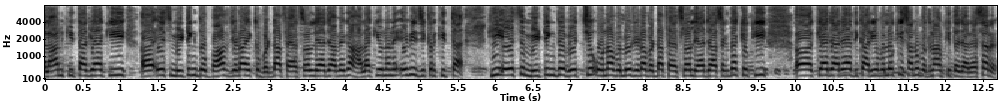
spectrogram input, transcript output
ਐਲਾਨ ਕੀਤਾ ਗਿਆ ਕਿ ਇਸ ਮੀਟਿੰਗ ਤੋਂ ਬਾਅਦ ਜਿਹੜਾ ਇੱਕ ਵੱਡਾ ਫੈਸਲਾ ਲਿਆ ਜਾਵੇਗਾ। ਹਾਲਾਂਕਿ ਉਹਨਾਂ ਨੇ ਇਹ ਵੀ ਜ਼ਿਕਰ ਕੀਤਾ ਕਿ ਇਸ ਮੀਟਿੰਗ ਦੇ ਵਿੱਚ ਉਹਨਾਂ ਵੱਲੋਂ ਜਿਹੜਾ ਵੱਡਾ ਫੈਸਲਾ ਲਿਆ ਜਾ ਸਕਦਾ ਕਿਉਂਕਿ ਕਿਹਾ ਜਾ ਰਿਹਾ ਅਧਿਕਾਰੀਆਂ ਵੱਲੋਂ ਕਿ ਸਾਨੂੰ ਬਦਨਾਮ ਕੀਤਾ ਜਾ ਰਿਹਾ। ਸਰ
